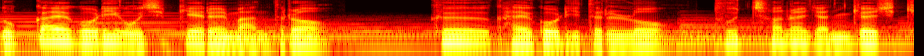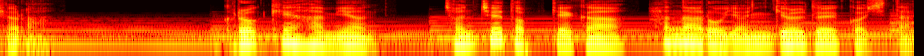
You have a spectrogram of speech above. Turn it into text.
녹갈고리 50개를 만들어 그 갈고리들로 두 천을 연결시켜라. 그렇게 하면 전체 덮개가 하나로 연결될 것이다.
